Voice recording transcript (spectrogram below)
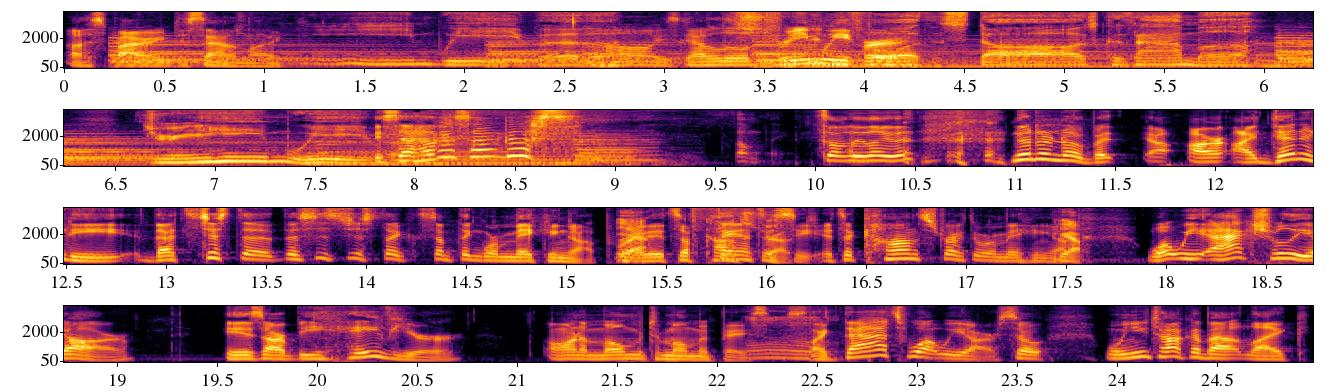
aspiring to sound like. Dreamweaver. Oh, he's got a little dream weaver. For the stars, because I'm a dreamweaver. Is that how that sound goes? something? something like that. No, no, no. But our identity, that's just a, this is just like something we're making up, right? Yeah, it's a construct. fantasy. It's a construct that we're making up. Yeah. What we actually are is our behavior on a moment to moment basis. Mm. Like that's what we are. So when you talk about like,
